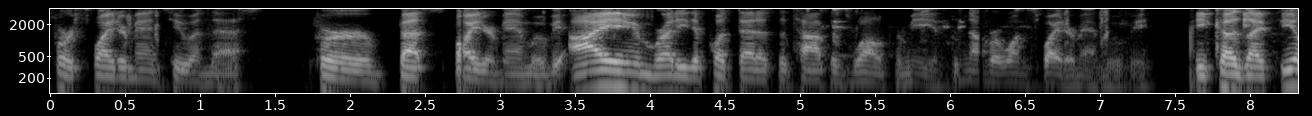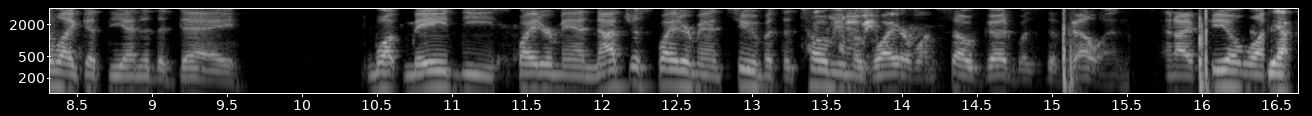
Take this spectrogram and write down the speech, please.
for Spider Man Two and this for best Spider Man movie. I am ready to put that as the top as well for me, the number one Spider Man movie, because I feel like at the end of the day, what made the Spider Man not just Spider Man Two, but the Tobey Maguire one so good was the villain, and I feel like Yep.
